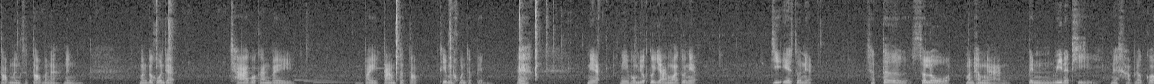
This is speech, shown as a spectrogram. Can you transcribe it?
ต็อปหนึ่งสต็อปนะหนึ่งมันก็ควรจะช้ากว่ากันไปไปตามสต็อปที่มันควรจะเป็นเอ๊ะเนี่ยนี่ผมยกตัวอย่างว่าตัวเนี้ย GS ตัวเนี้ยชัตเตอร์สโลมันทำงานเป็นวินาทีนะครับ แล้วก็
